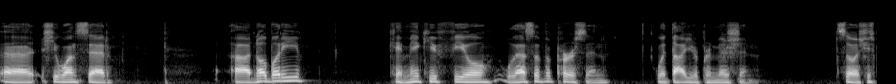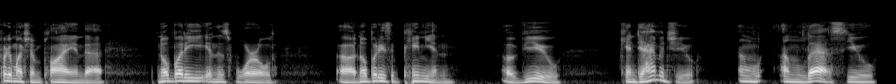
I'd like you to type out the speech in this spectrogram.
uh, she once said, uh, "Nobody can make you feel less of a person without your permission." So she's pretty much implying that Nobody in this world, uh, nobody's opinion of you can damage you un- unless you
